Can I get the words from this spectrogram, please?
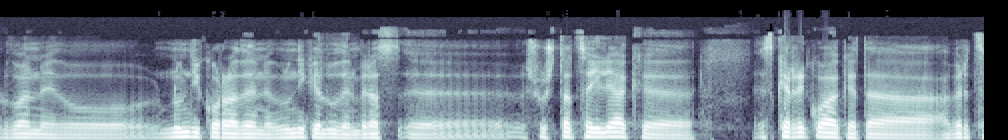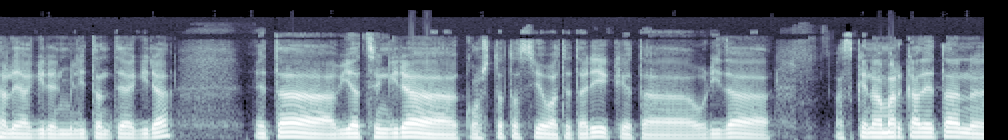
orduan edo nundik horra den, edo nundik heldu den, beraz, eh, sustatzaileak eh, ezkerrekoak eta abertzaleak giren militanteak gira, eta abiatzen gira konstatazio batetarik, eta hori da, azken hamarkadetan e,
